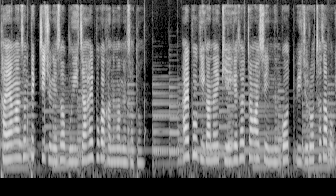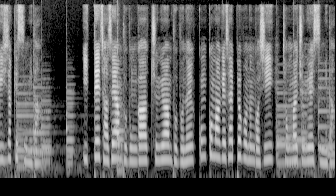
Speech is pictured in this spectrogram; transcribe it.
다양한 선택지 중에서 무이자 할부가 가능하면서도 할부 기간을 길게 설정할 수 있는 곳 위주로 찾아보기 시작했습니다. 이때 자세한 부분과 중요한 부분을 꼼꼼하게 살펴보는 것이 정말 중요했습니다.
